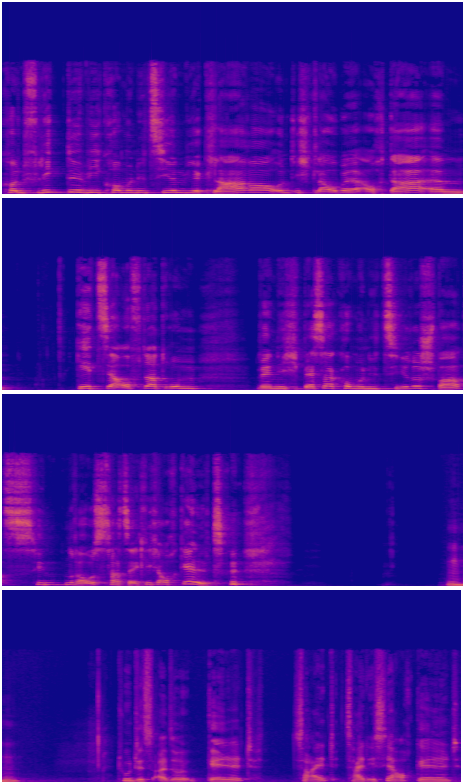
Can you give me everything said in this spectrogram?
Konflikte? Wie kommunizieren wir klarer? Und ich glaube, auch da ähm, geht es ja oft darum, wenn ich besser kommuniziere, spart es hinten raus tatsächlich auch Geld. mhm. Tut es also Geld, Zeit, Zeit ist ja auch Geld.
